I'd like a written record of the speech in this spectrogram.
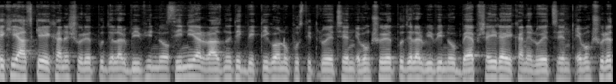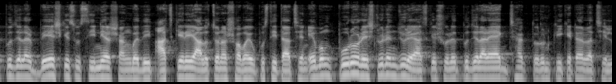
দেখি আজকে এখানে শরীয়তপুর জেলার বিভিন্ন সিনিয়র রাজনৈতিক ব্যক্তিগণ উপস্থিত রয়েছেন এবং শরীয়তপুর জেলার বিভিন্ন ব্যবসায়ীরা এখানে রয়েছেন এবং শরীয়তপুর জেলার বেশ কিছু সিনিয়র সাংবাদিক আজকের এই আলোচনা সভায় উপস্থিত আছেন এবং পুরো রেস্টুরেন্ট জুড়ে আজকে শরীয়তপুর জেলার এক ঝাঁক তরুণ ক্রিকেটাররা ছিল।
